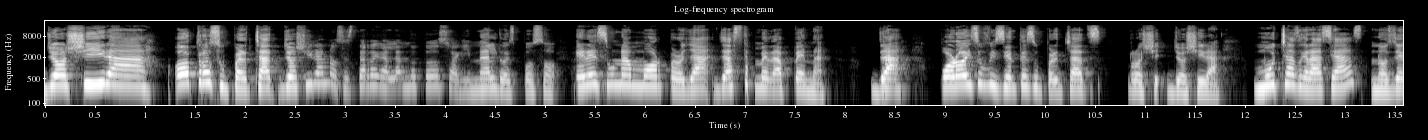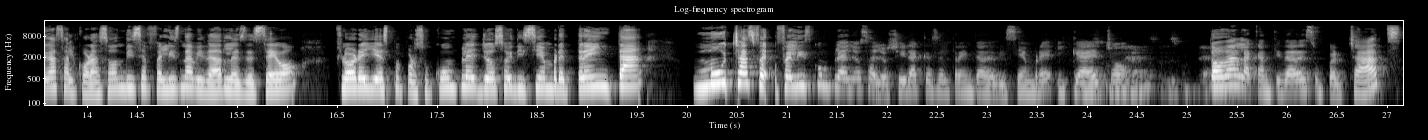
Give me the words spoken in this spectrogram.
Yoshira, otro super chat. Yoshira nos está regalando todo su aguinaldo, esposo. Eres un amor, pero ya, ya hasta me da pena. Ya, por hoy suficiente super chats, Yoshira. Muchas gracias, nos llegas al corazón. Dice feliz Navidad, les deseo. Flore y Espo por su cumple. Yo soy diciembre 30. Muchas feliz cumpleaños a Yoshira, que es el 30 de diciembre y que ha hecho toda la cantidad de superchats.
